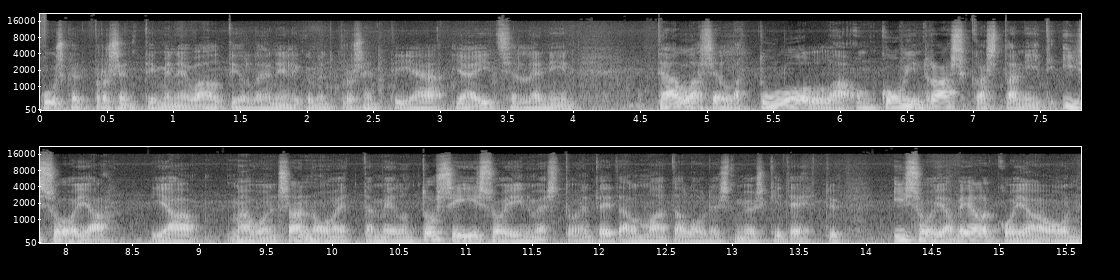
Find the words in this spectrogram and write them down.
60 prosenttia menee valtiolle ja 40 prosenttia jää, jää itselle, niin tällaisella tulolla on kovin raskasta niitä isoja ja mä voin sanoa, että meillä on tosi isoja investointeja täällä maataloudessa myöskin tehty. Isoja velkoja on,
